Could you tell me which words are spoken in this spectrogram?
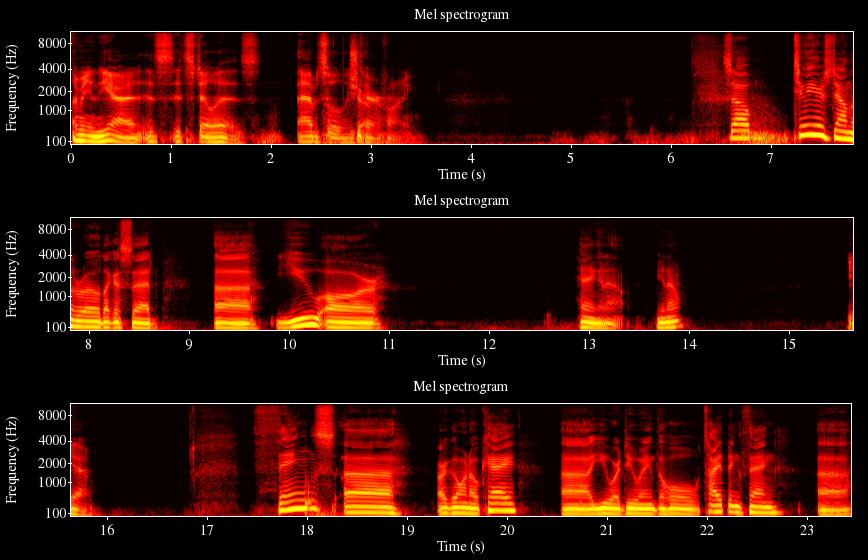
I mean, yeah, it's it still is absolutely Sure. terrifying. So, two years down the road, like I said, uh, you are hanging out. You know, Yeah, things uh, are going okay. Uh, you are doing the whole typing thing. Uh,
